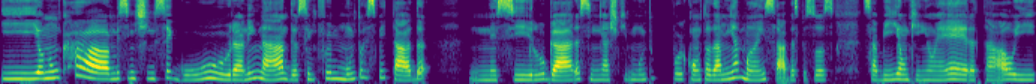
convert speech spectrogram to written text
E eu nunca me senti insegura nem nada. Eu sempre fui muito respeitada nesse lugar, assim, acho que muito por conta da minha mãe, sabe? As pessoas sabiam quem eu era, tal, e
